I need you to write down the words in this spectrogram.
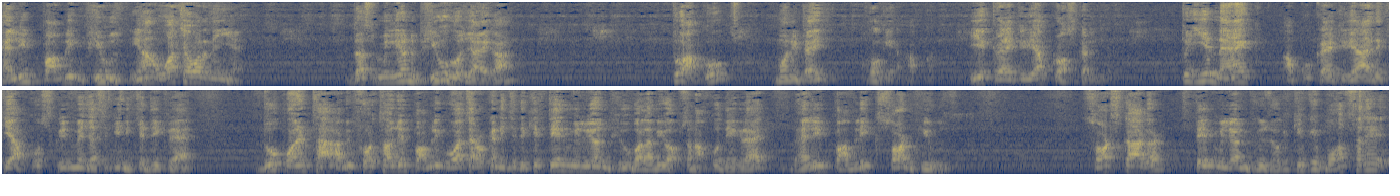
valid public views यहाँ वॉच आवर नहीं है। दस मिलियन व्यू हो जाएगा तो आपको मोनिटाइज हो गया आपका। ये क्राइटेरिया आप क्रॉस कर लिया। तो ये नया आपको क्राइटेरिया है। देखिए, आपको स्क्रीन में जैसे कि नीचे दिख रहा है, दो पॉइंट था, अभी four thousand public watch hour के नीचे देखिए टेन मिलियन व्यू वाला भी ऑप्शन आपको देख रहा है। Valid public short views shorts का अगर टेन मिलियन व्यूज़ हो गए, क्योंकि बहुत सारे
